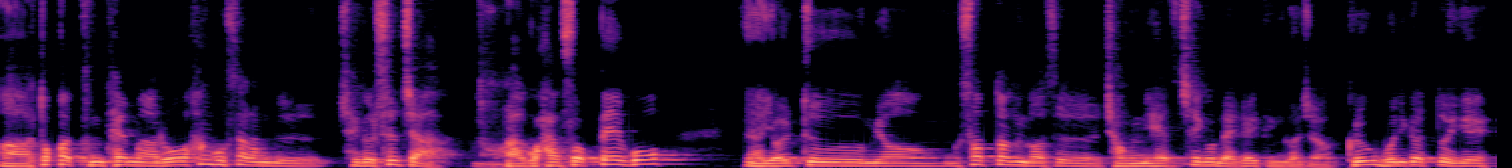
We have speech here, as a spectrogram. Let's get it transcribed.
어, 똑같은 테마로 한국 사람들 책을 쓰자라고 해서 빼고 12명 썼던 것을 정리해서 책으로 내게 된 거죠. 그리고 보니까 또 이게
